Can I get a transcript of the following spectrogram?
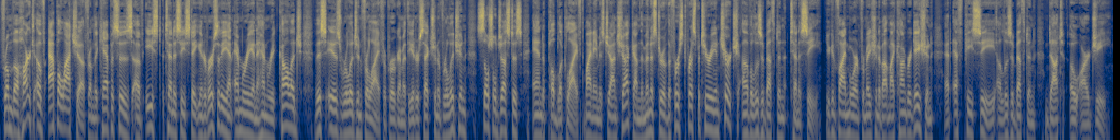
From the heart of Appalachia, from the campuses of East Tennessee State University and Emory and Henry College, this is Religion for Life, a program at the intersection of religion, social justice, and public life. My name is John Shuck. I'm the minister of the First Presbyterian Church of Elizabethton, Tennessee. You can find more information about my congregation at fpcelizabethton.org.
